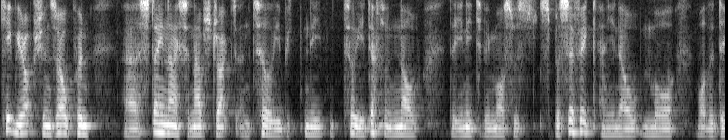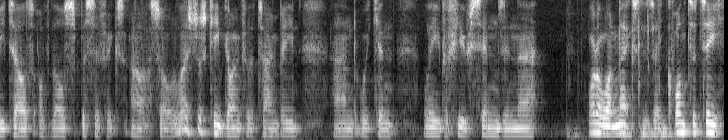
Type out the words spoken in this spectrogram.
keep your options open. Uh, stay nice and abstract until you be, need, until you definitely know that you need to be more specific and you know more what the details of those specifics are. So let's just keep going for the time being, and we can leave a few sins in there. What I want next is a quantity.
